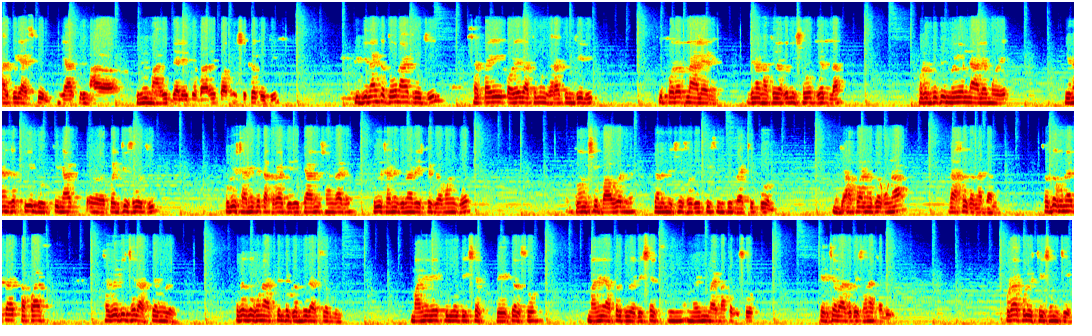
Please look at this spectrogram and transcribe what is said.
RPD high school म्हणजे RPD महा पुणे महाविद्यालय ते बारावी पासून शिकत होती. ती दिनांक दोन आठ रोजी सकाळी कॉलेज आतून म्हणून घरातून गेली. ती परत न आल्याने ज्या नातेवाईकांनी शोध घेतला परंतु ती मिळून न आल्यामुळे दिनांक तीन दोन तीन आठ पंचवीस रोजी पोलीस ठाण्याची तक्रार दिली. त्या अनुषंगाने पोलीस ठाणे गुन्हा रजिस्टर क्रमांक दोनशे बावन्न कलम एकशे सदतीस इंटू ब्रॅकेट दोन म्हणजे अपहरणाचा गुन्हा दाखल करण्यात आला. सदर गुन्ह्याचा तपास संवेदनशील असल्यामुळे. सदर गुन्हा अत्यंत गंभीर असल्यामुळे. माननीय पोलीस अधीक्षक देहकर सो माननीय अपर पोलीस अधीक्षक नवीन माता सो त्यांच्या मार्गदर्शनाखाली कुडा पोलीस स्टेशनचे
